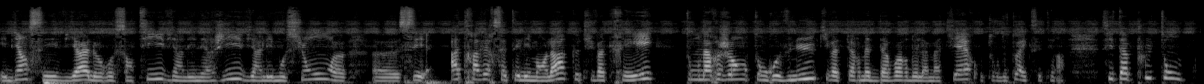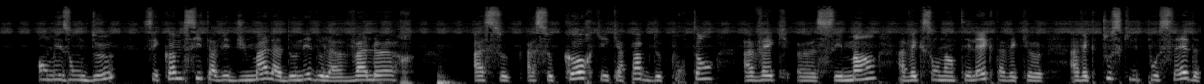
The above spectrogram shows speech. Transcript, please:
eh bien c'est via le ressenti, via l'énergie, via l'émotion. Euh, c'est à travers cet élément-là que tu vas créer ton argent, ton revenu, qui va te permettre d'avoir de la matière autour de toi, etc. Si tu as Pluton en maison 2, c'est comme si tu avais du mal à donner de la valeur à ce, corps qui est capable de pourtant, avec ses mains, avec son intellect, avec, avec tout ce qu'il possède,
